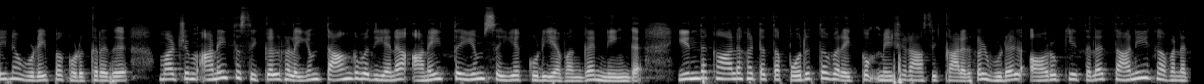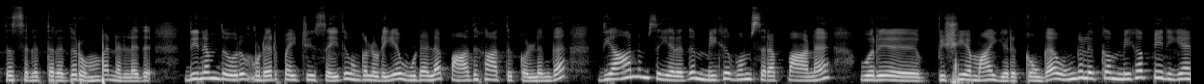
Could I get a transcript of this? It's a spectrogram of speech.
கடின உழைப்பை கொடுக்கிறது. மற்றும் அனைத்து சிக்கல்களையும் தாங்குவது என அனைத்தையும் செய்யக்கூடியவங்க நீங்கள் இந்த காலகட்டத்தை பொறுத்த வரைக்கும் மேஷராசிக்காரர்கள் உடல் ஆரோக்கியத்தில் தனி கவனத்தை செலுத்துறது ரொம்ப நல்லது. தினம்தோறும் உடற்பயிற்சி செய்து உங்களுடைய உடலை பாதுகாத்து கொள்ளுங்க. தியானம் செய்கிறது மிகவும் சிறப்பான ஒரு விஷயமாக இருக்குங்க. உங்களுக்கு மிகப்பெரிய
